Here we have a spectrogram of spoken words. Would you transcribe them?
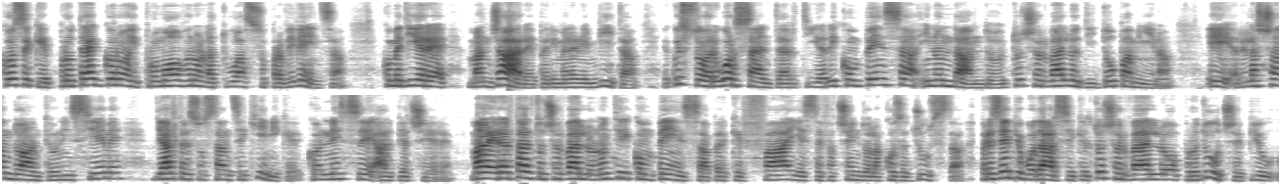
cose che proteggono e promuovono la tua sopravvivenza, come dire mangiare per rimanere in vita. E questo Reward Center ti ricompensa inondando il tuo cervello di dopamina e rilasciando anche un insieme di altre sostanze chimiche connesse al piacere. Ma in realtà il tuo cervello non ti ricompensa perché fai e stai facendo la cosa giusta. Per esempio può darsi che il tuo cervello produce più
